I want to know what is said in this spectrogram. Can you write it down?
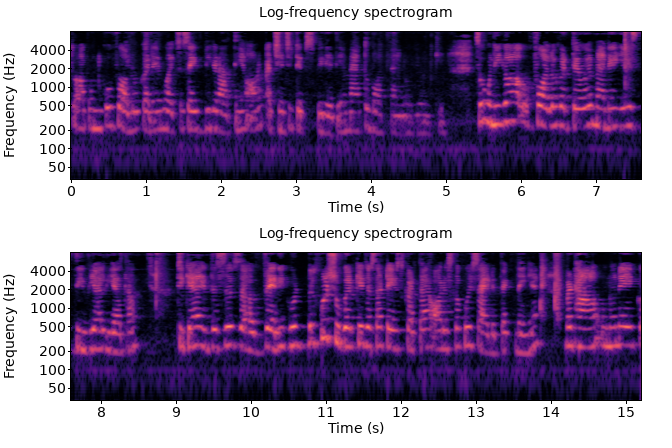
तो आप उनको फॉलो करें वो एक्सरसाइज भी कराती हैं और अच्छी अच्छी टिप्स भी देती हैं। मैं तो बहुत फ़ैन होगी उनकी। सो so, उन्हीं का फॉलो करते हुए मैंने ये दिव्या लिया था। ठीक है दिस इज़ वेरी गुड बिल्कुल शुगर के जैसा टेस्ट करता है और इसका कोई साइड इफ़ेक्ट नहीं है। बट हाँ उन्होंने एक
